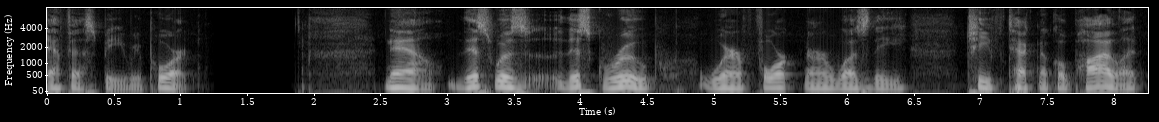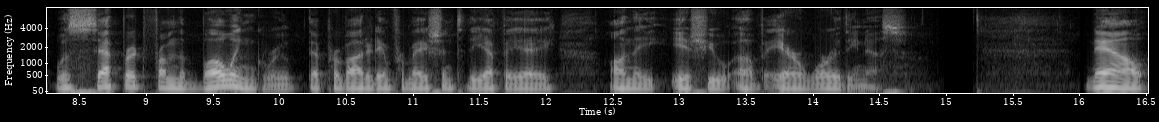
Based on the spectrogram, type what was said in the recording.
FSB report. Now, this was this group where Forkner was the chief technical pilot, was separate from the Boeing group that provided information to the FAA on the issue of airworthiness. Now,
